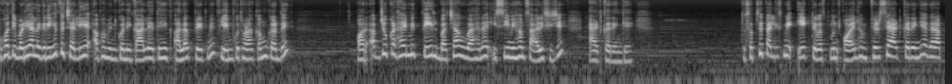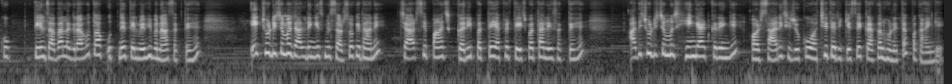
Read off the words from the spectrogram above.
बहुत ही बढ़िया लग रही है। तो चलिए, अब हम इनको निकाल लेते हैं एक अलग प्लेट में। फ्लेम को थोड़ा कम कर दें। और अब जो कढ़ाई में तेल बचा हुआ है ना, इसी में हम सारी चीज़ें ऐड करेंगे। तो सबसे पहले इसमें एक टेबल ऑयल हम फिर से ऐड करेंगे। अगर आपको तेल ज़्यादा लग रहा हो तो आप उतने तेल में भी बना सकते हैं। एक छोटी चम्मच डाल देंगे इसमें सरसों के दाने। चार से पाँच करी पत्ते या फिर तेज पत्ता ले सकते हैं। आधी छोटी चम्मच हींग ऐड करेंगे और सारी चीज़ों को अच्छी तरीके से क्रैकल होने तक पकाएँगे।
